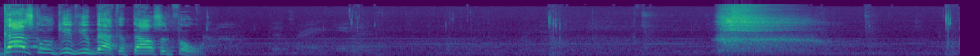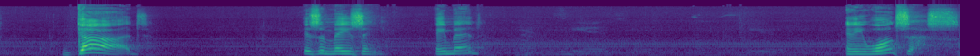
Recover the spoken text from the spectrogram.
God's going to give you back a thousandfold. God is amazing. Amen. And He wants us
